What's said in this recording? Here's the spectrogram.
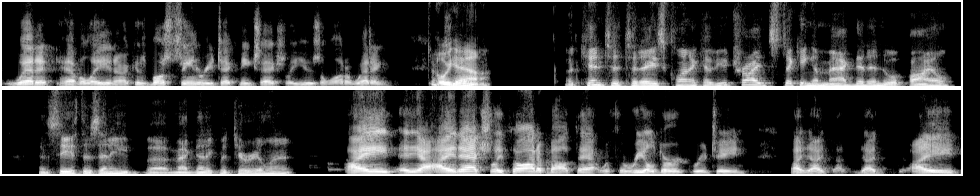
wet it heavily, you know, because most scenery techniques actually use a lot of wetting. Oh, so, yeah. Akin to today's clinic, have you tried sticking a magnet into a pile and see if there's any uh, magnetic material in it? I yeah, I had actually thought about that with the real dirt routine. I, I, I, I,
